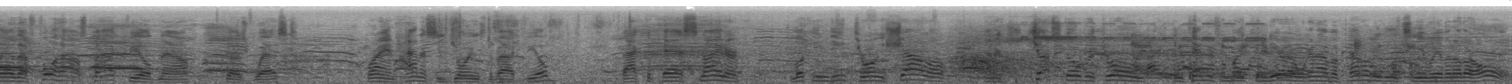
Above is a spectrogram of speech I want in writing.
they have that full house backfield now, does West. Brian Hennessy joins the backfield. Back to pass Snyder. Looking deep, throwing shallow, and it's just overthrown, intended for Mike Kandera. We're going to have a penalty. Let's see, we have another hold.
